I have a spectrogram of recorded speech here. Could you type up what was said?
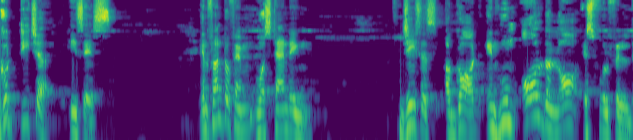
Good teacher, he says. In front of him was standing Jesus, a God in whom all the law is fulfilled.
